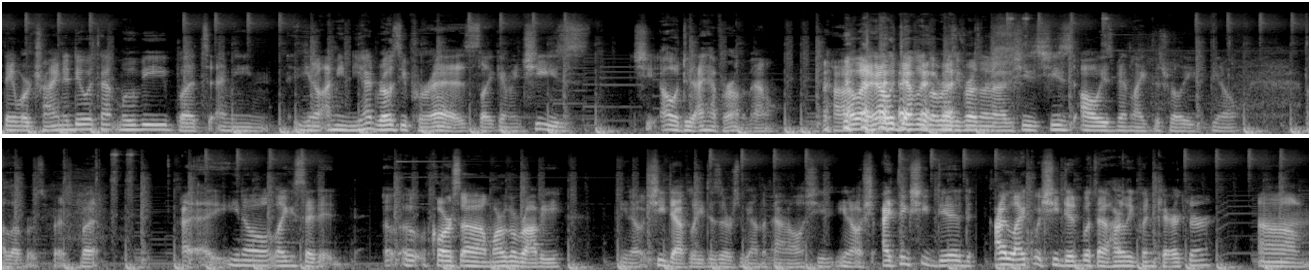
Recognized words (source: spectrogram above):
they were trying to do with that movie, but I mean, you know, I mean, you had Rosie Perez. Like, I mean, she's she. Oh, dude, I have her on the panel. I, would- I would definitely put Rosie Perez on the panel. She's she's always been like this really, you know, I love Rosie Perez, but I, you know, like I said, it, of course, uh, Margot Robbie you know she definitely deserves to be on the panel she you know she, i think she did i like what she did with the harley quinn character um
